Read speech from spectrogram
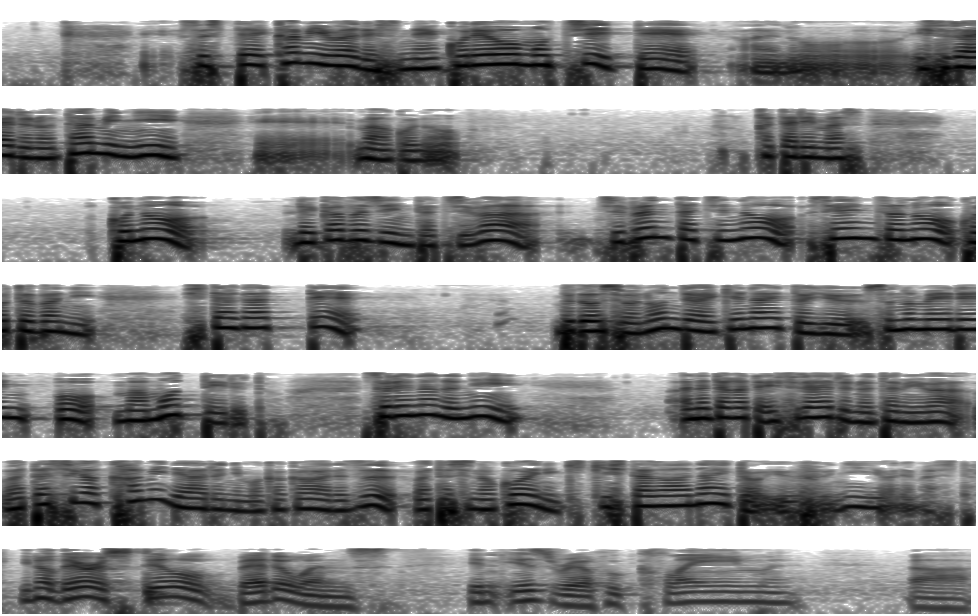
そして神はですね、これを用いて、あの、イスラエルの民に、 えーまあこの、語ります。このレカブ人たちは自分たちの先祖の言葉に従って、ブドウ酒を飲んではいけないというその命令を守っていると。それなのに、あなた方イスラエルの民は私が神であるにもかかわらず私の声に聞き従わないというふうに言われました。You know, there are still Bedouins in Israel who claim uh,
